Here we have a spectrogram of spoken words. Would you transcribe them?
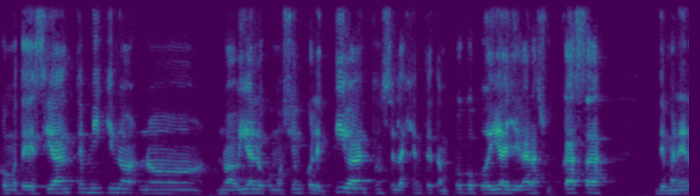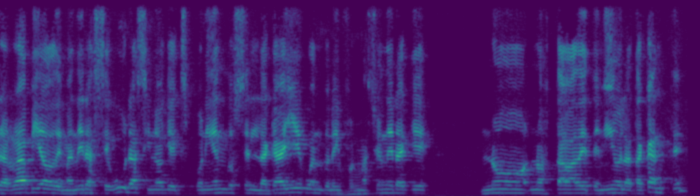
Como te decía antes, Miki, no, no, había locomoción colectiva, entonces la gente tampoco podía llegar a sus casas de manera rápida o de manera segura, sino que exponiéndose en la calle cuando la información era que no, no estaba detenido el atacante.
